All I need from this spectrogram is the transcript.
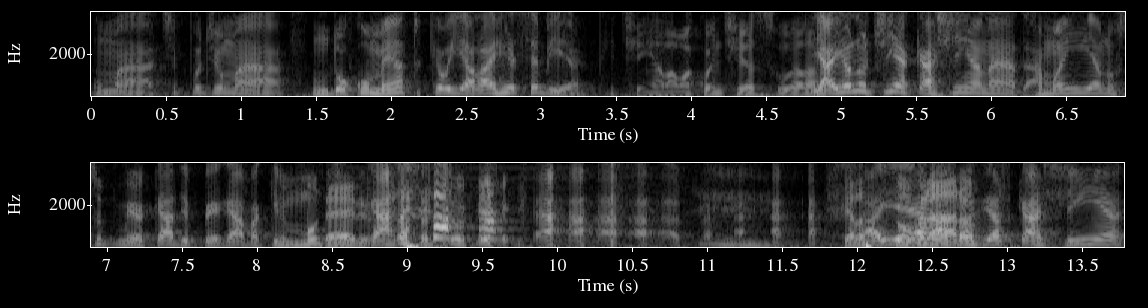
uma- tipo de uma, um documento que eu ia lá e recebia. Que tinha lá uma quantia sua lá. E aí eu não tinha caixinha nada. A mãe ia no supermercado e pegava aquele monte Sério? de caixa do supermercado. Aquelas que aí ela sobraram. fazia as caixinhas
